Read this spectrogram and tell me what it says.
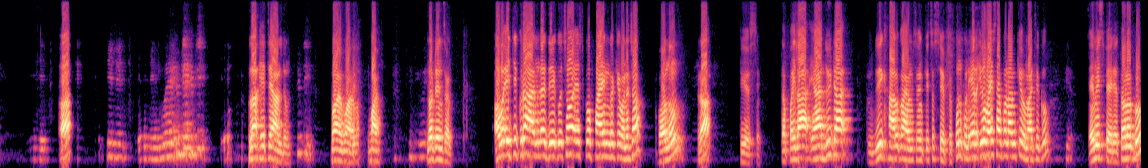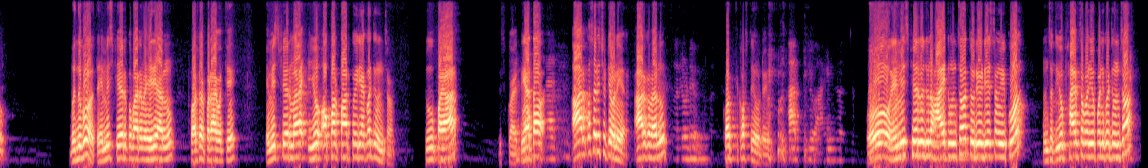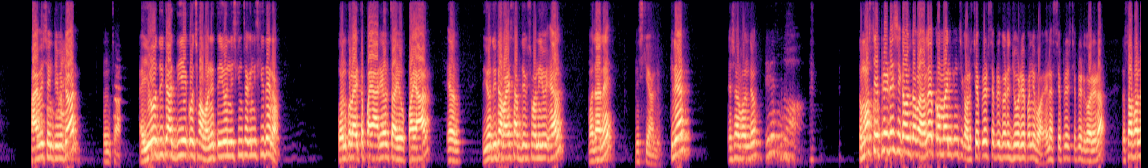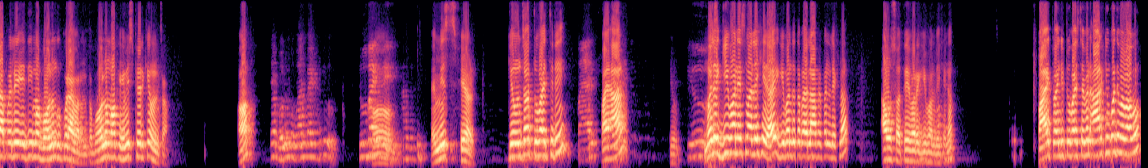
ल यतै हालिदिउँ। भयो भयो ल भयो। No tension. अब यति कुरा हामीलाई दिएको छ यसको फाइन र के भने छ? भोल्युम र टिएससी। त पहिला यहाँ दुईटा दुई खालको हामीसँग के छ सेप छ। कुन कुन? यो भाइ साहबको नाम के हो माथिको? हेमिस्फियर तलको? बुझ्नुभयो? त हेमिस्फियरको बारेमा हेरिहाल्नु। भर्खर पढाएको थिएँ। हेमिस्फियरमा यो अप्पर पार्टको एरिया कति हुन्छ? टु पाई स्क्वायर यहाँ त आर कसरी छुट्याउने आरको भ्यालु कति कस्तो एउटै? हो हेमिस्फियरको जुन हाइट हुन्छ त्यो रेडियससँग इक्वल हुन्छ। यो फाइभ छ भने यो पनि कति हुन्छ? फाइभ सेन्टिमिटर हुन्छ। यो दुइटा दिएको छ भने त यो निस्किन्छ कि निस्किँदैन? कोनको लागि त पाइआर एल चाहियो पाइआर एल यो दुइटा भाइ छ भने यो एल मजाले निस्किहाल्यो क्लियर यसरी भनिदियो त म सेपरेटै सिकाउँछु तपाईँहरूलाई कम्बाइन किन सिकाउनु सेपरेट सेपरेट गरेर जोडे पनि भयो होइन सेपरेट सेपरेट गरेर र सबभन्दा पहिले यदि म भोल्युमको कुरा गरौँ त भोल्युम अफ हेमिस्फियर के हुन्छ हेमिस्फियर के हुन्छ two by three by R मैले गिभन यसमा लेखिनँ है। गिभन त तपाईँहरूले आफै पनि लेख्न आउँछ त्यही भएर given लेखिनँ। By twenty two by seven. R cube कति भयो बाबु?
